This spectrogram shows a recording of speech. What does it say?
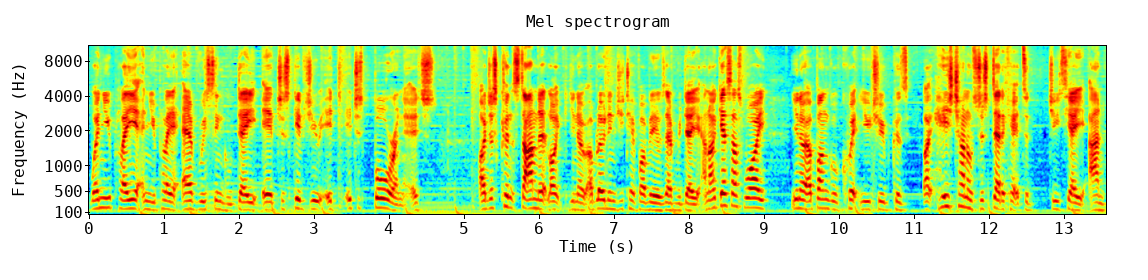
when you play it and you play it every single day, it just gives you, it, it's just boring, it's, I just couldn't stand it, like, you know, uploading GTA 5 videos every day, and I guess that's why you know, a bungle quit YouTube because like his channel's just dedicated to GTA and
